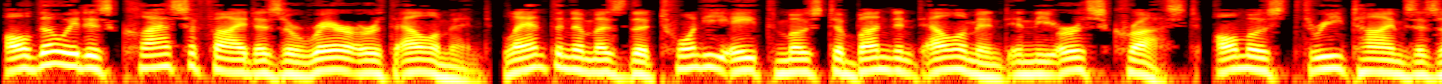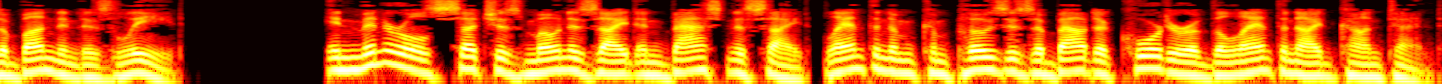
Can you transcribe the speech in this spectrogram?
Although it is classified as a rare earth element, lanthanum is the 28th most abundant element in the Earth's crust, almost three times as abundant as lead. In minerals such as monazite and bastnasite, lanthanum composes about a quarter of the lanthanide content.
